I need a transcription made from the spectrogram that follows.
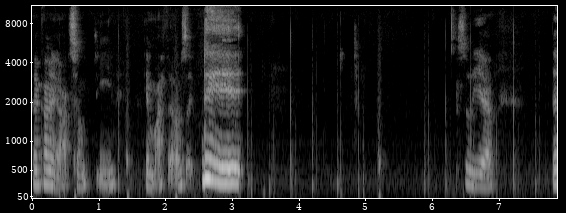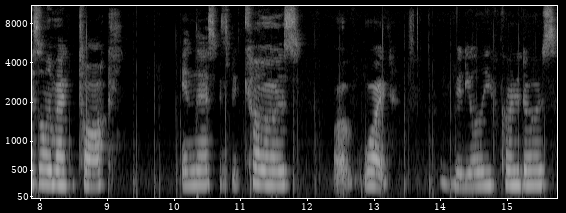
I kind of got something in my throat. I was like, Bleh. so yeah, that's only my talk in this. It's because of what Video Leap kind of does.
